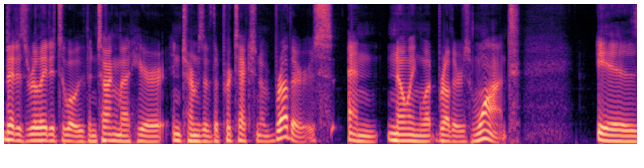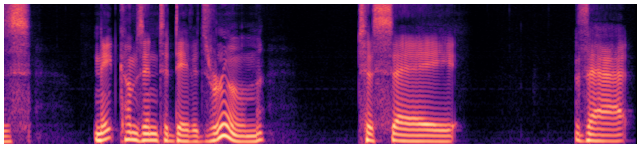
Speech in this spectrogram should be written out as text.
that is related to what we've been talking about here in terms of the protection of brothers and knowing what brothers want is Nate comes into David's room to say that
